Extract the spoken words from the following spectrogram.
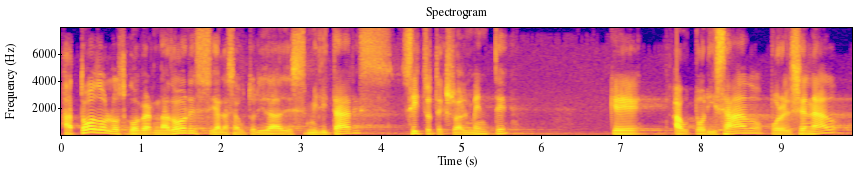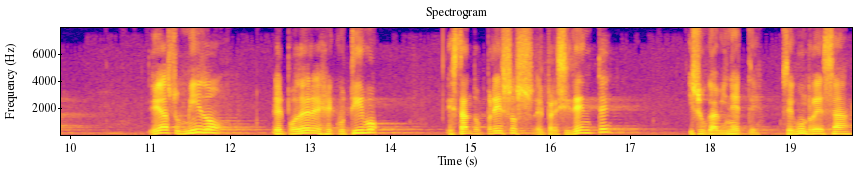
a todos los gobernadores y a las autoridades militares, cito textualmente, que autorizado por el Senado, he asumido el poder ejecutivo estando presos el presidente y su gabinete, según reza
